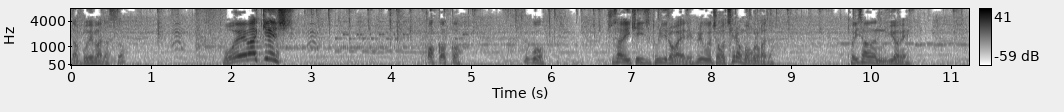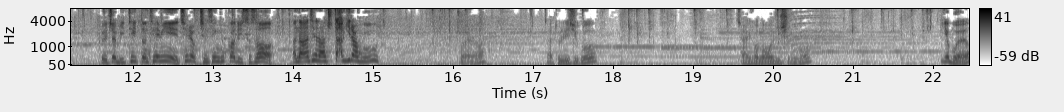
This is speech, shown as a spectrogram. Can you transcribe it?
나 뭐에 맞았어? 뭐에 맞긴 씨! 꺼꺼꺼 그리고 주사위 게이지 돌리러 가야 돼. 그리고 저거 체력 먹으러 가자. 더 이상은 위험해. 그리고 저 밑에 있던 템이 체력 재생 효과도 있어서 아 나한테는 아주 딱이라고! 좋아요. 자 돌리시고. 자 이거 먹어주시고. 이게 뭐예요?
